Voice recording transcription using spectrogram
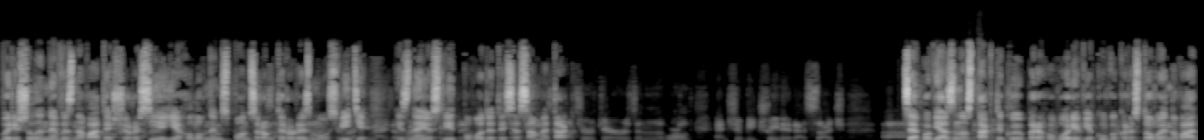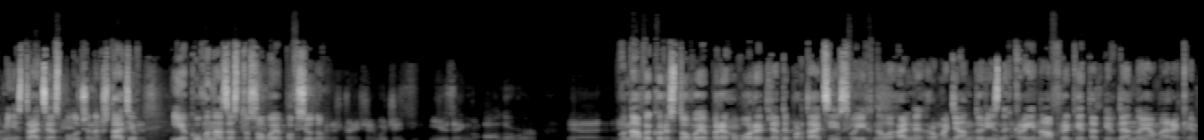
вирішили не визнавати, що Росія є головним спонсором тероризму у світі, і з нею слід поводитися саме так. Це пов'язано з тактикою переговорів, яку використовує нова адміністрація Сполучених Штатів і яку вона застосовує повсюду. Вона використовує переговори для депортації своїх нелегальних громадян до різних країн Африки та Південної Америки.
